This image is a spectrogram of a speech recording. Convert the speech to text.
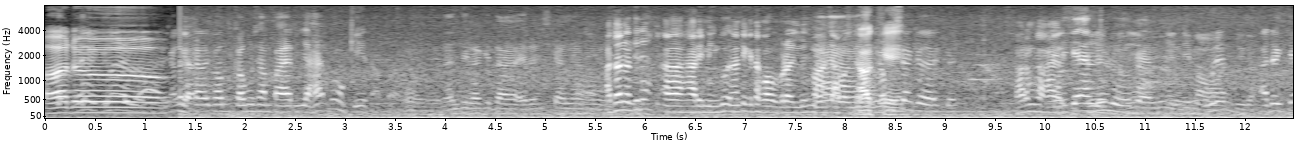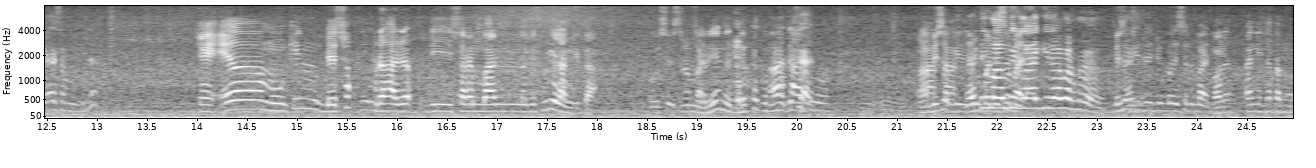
Aduh. Kalau kalau kamu, kamu sampai hari Ahad pun okey tak apa. Oh, nantilah kita arrange kan yang Atau nanti deh eh, hari Minggu nanti kita ngobrol dulu sama Ah, calonnya. Oke. Kamu sekarang ke, ke Sekarang enggak Di KL dulu, Iya, KL dulu. Indi mau kemudian juga. ada KL sama bila? KL mungkin besok udah ada di Seremban Negeri Sembilan kita. Oh, Seremban. Jadi dekat ke Ah, dekat. tuh. Ah, besok kita Nanti jumpa di mampir Seremban. lagi lah bang. ha. Besok kita jumpa di Seremban. Boleh. Kan ini ketemu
